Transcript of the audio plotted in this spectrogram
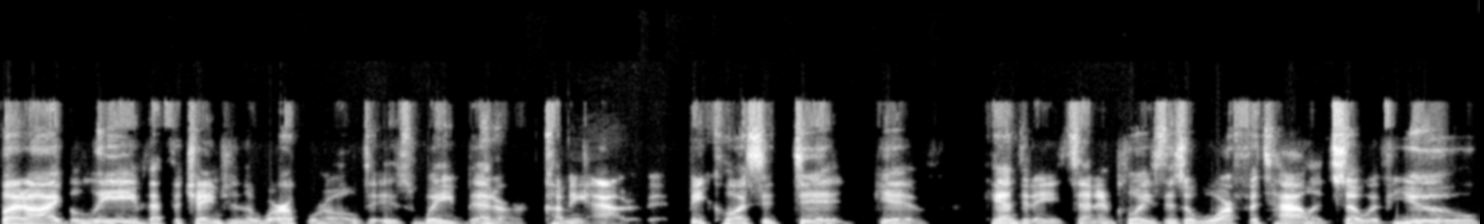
But I believe that the change in the work world is way better coming out of it because it did give candidates and employees there's a war for talent so if you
